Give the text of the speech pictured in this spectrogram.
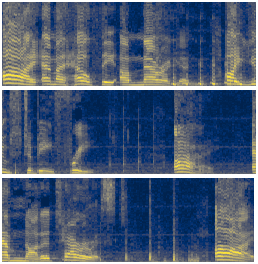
I am a healthy American. I used to be free. I am not a terrorist. I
